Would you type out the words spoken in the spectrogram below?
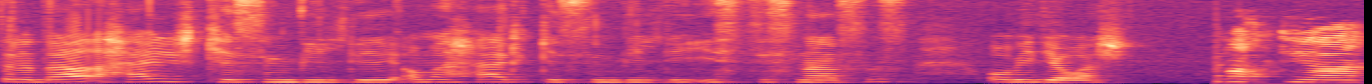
sırada herkesin bildiği ama herkesin bildiği istisnasız o video var. Bak ya.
